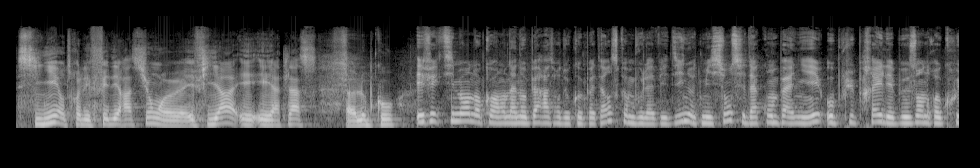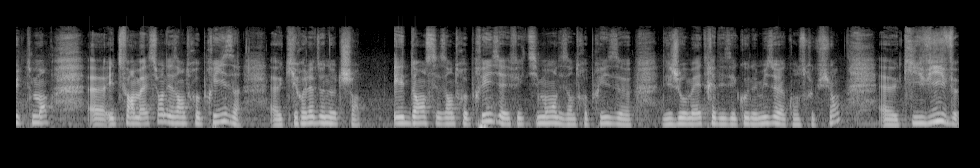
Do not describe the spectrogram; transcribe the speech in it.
signé entre les fédérations euh, FIA et, Atlas euh, l'OPCO. Effectivement, donc on a opérateur de compétences, comme vous l'avez dit. Notre mission, c'est d'accompagner au plus près les besoins de recrutement et de formation des entreprises qui relèvent de notre champ. Et dans ces entreprises, il y a effectivement des entreprises, euh, des géomètres et des économistes de la construction euh, qui vivent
